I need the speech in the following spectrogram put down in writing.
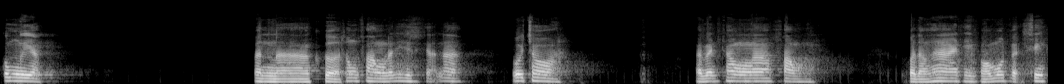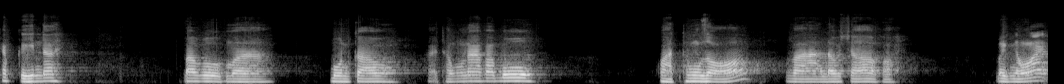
công nghiệp. Phần cửa thông phòng đó thì sẽ là gỗ trò ở bên trong ờ, phòng của tầng 2 thì có một vệ sinh khép kín đây. Bao gồm mà bồn cầu, hệ thống lavabo, quạt thông gió và đầu chờ của bình nóng lạnh.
